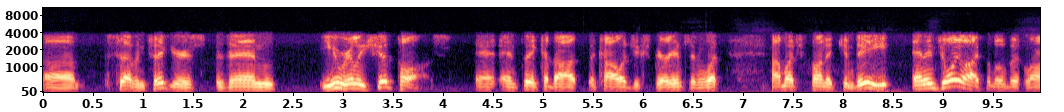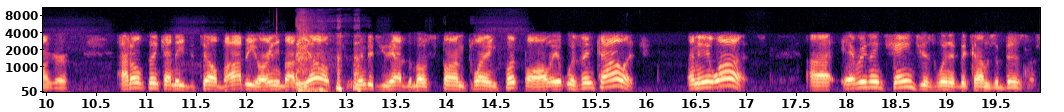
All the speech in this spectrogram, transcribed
uh, seven figures then you really should pause and, and think about the college experience and what how much fun it can be and enjoy life a little bit longer. I don't think I need to tell Bobby or anybody else when did you have the most fun playing football. It was in college. I mean, it was. Uh, everything changes when it becomes a business.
